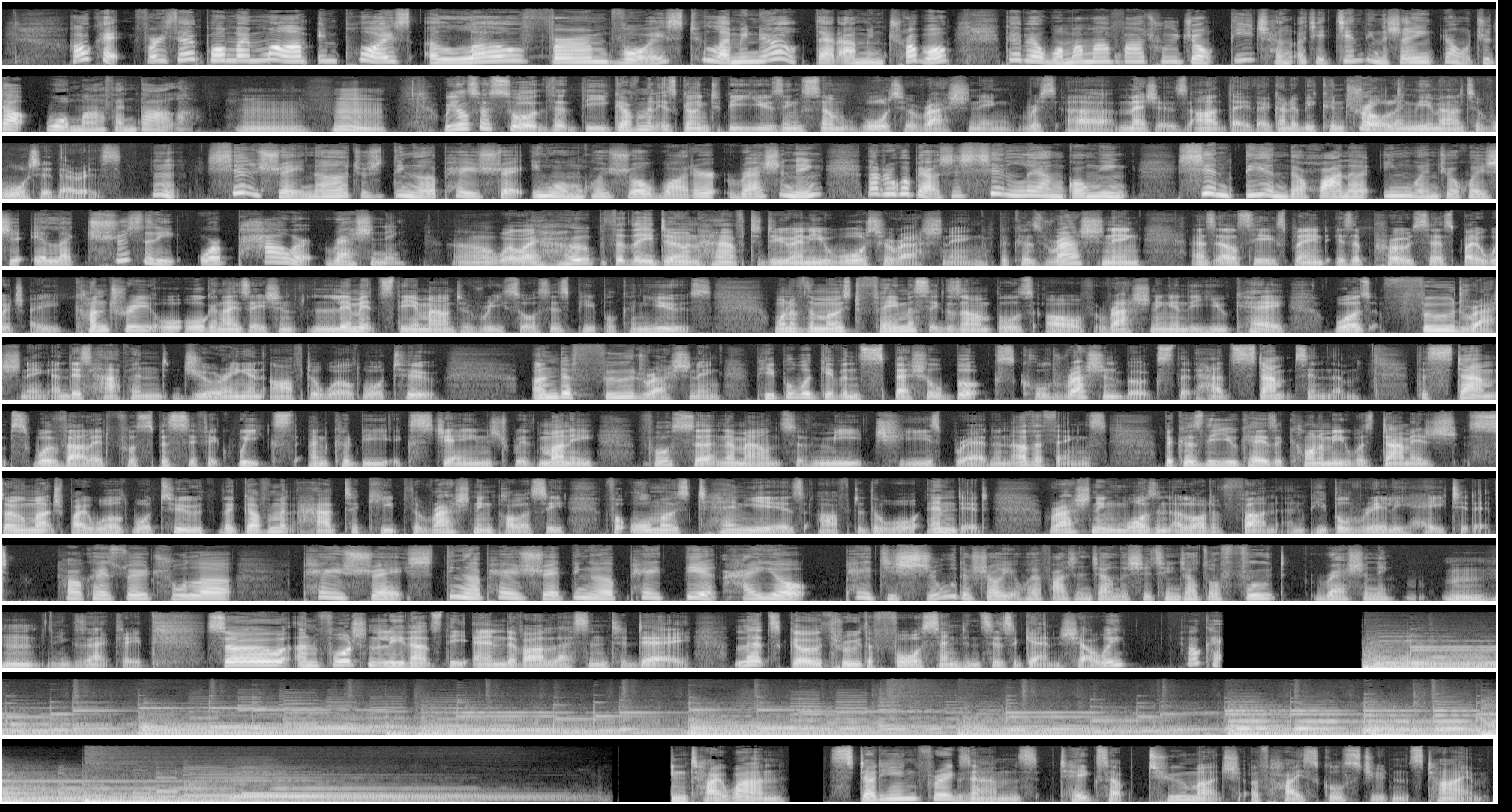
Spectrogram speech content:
Okay, for example, my mom employs a low, firm voice to let me know that I'm in trouble. 代表我妈妈发出一种低沉而且坚定的声音，让我知道我麻烦大了。 Mm hmm. We also saw that the government is going to be using some water rationing uh, measures, aren't they? They're going to be controlling right. the amount of water there is. 嗯，限水呢就是定额配水，英文我们会说 water rationing。那如果表示限量供应、限电的话呢，英文就会是 electricity or power rationing。 Uh, well, I hope that they don't have to do any water rationing, because rationing, as Elsie explained, is a process by which a country or organization limits the amount of resources people can use. One of the most famous examples of rationing in the UK was food rationing, and this happened during and after World War II. Under food rationing, people were given special books called ration books that had stamps in them. The stamps were valid for specific weeks and could be exchanged with money for certain amounts of meat, cheese, bread, and other things. Because the UK's economy was damaged so much by World War II, the government had to keep the rationing policy for almost 10 years after the war ended. Rationing wasn't a lot of fun, and people really hated it. Okay, 所以除了 配水、定额配水、定额配电，还有配给食物的时候，也会发生这样的事情，叫做 food rationing. hmm exactly. So, unfortunately, that's the end of our lesson today. Let's go through the four sentences again, shall we? Okay. In Taiwan, studying for exams takes up too much of high school students' time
